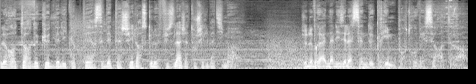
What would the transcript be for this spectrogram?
Le rotor de queue de l'hélicoptère s'est détaché lorsque le fuselage a touché le bâtiment. Je devrais analyser la scène de crime pour trouver ce rotor.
